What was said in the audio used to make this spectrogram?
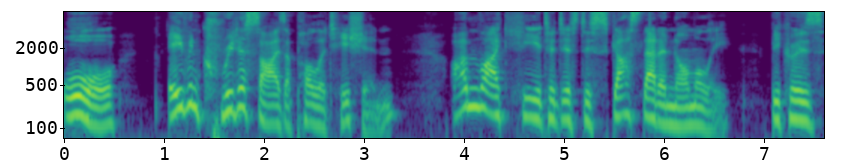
or even criticize a politician. I'm like here to just discuss that anomaly because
